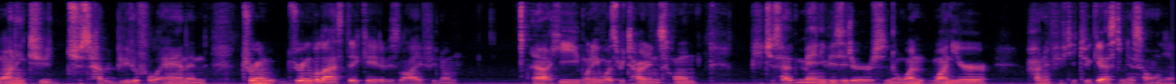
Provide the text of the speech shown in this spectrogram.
wanting to just have a beautiful end and during during the last decade of his life you know uh, he when he was retired in his home he just had many visitors you know one one year 152 guests in his home Yeah.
